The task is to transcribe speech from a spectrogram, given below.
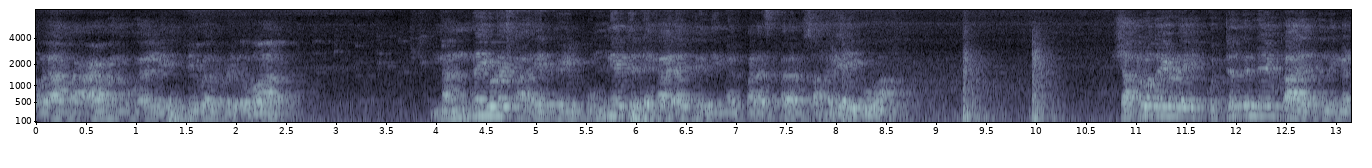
ولا تعاونوا على الاثم والعدوان നന്മയുടെ കാര്യത്തിൽ പുണ്യത്തിന്റെ കാര്യത്തിൽ നിങ്ങൾ പരസ്പരം സഹകരിക്കുക ശത്രുതയുടെയും കുറ്റത്തിന്റെയും കാര്യത്തിൽ നിങ്ങൾ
